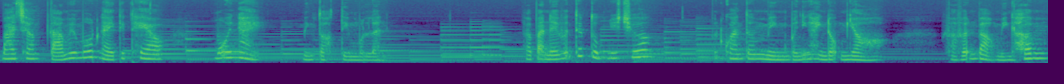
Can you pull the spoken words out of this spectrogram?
381 ngày tiếp theo, mỗi ngày mình tỏ tình một lần. Và bạn ấy vẫn tiếp tục như trước vẫn quan tâm mình bằng những hành động nhỏ và vẫn bảo mình hâm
